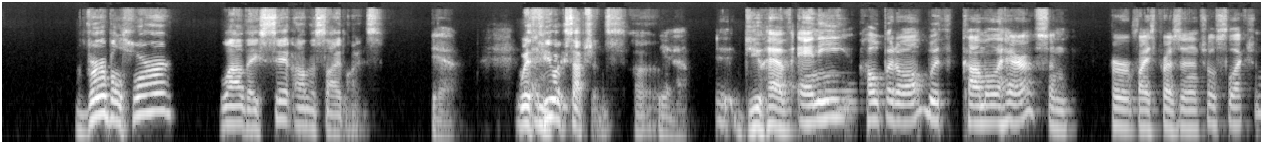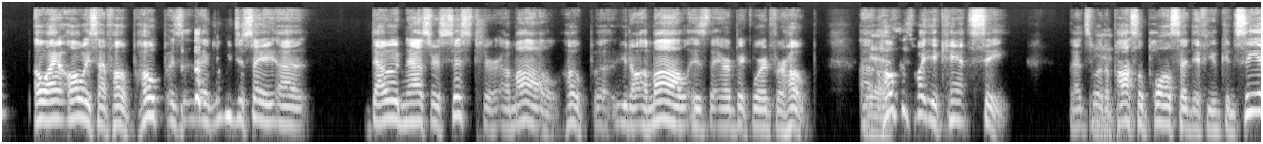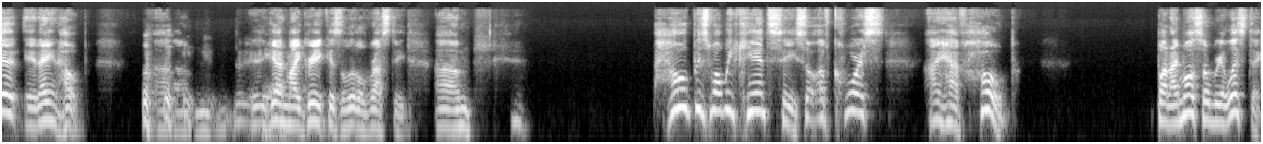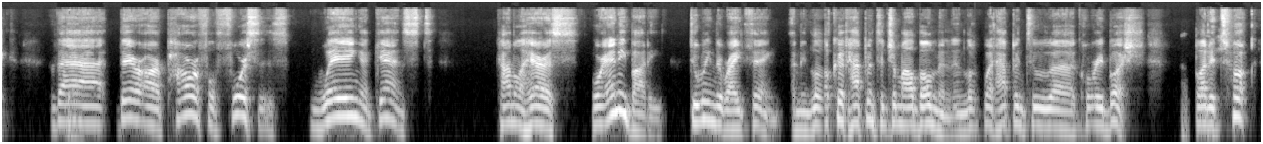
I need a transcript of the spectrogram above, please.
verbal horror while they sit on the sidelines. Yeah. With and, few exceptions. Uh, yeah. Do you have any hope at all with Kamala Harris and her vice presidential selection? Oh, I always have hope. Hope is, let me just say, uh, Daoud Nasser's sister, Amal, hope. Uh, you know, Amal is the Arabic word for hope. Uh, yes. Hope is what you can't see. That's what yeah. Apostle Paul said. If you can see it, it ain't hope. Um, again, yeah. my Greek is a little rusty. Um, hope is what we can't see. So, of course, I have hope, but I'm also realistic that yeah. there are powerful forces weighing against Kamala Harris or anybody doing the right thing. I mean, look what happened to Jamal Bowman and look what happened to uh, Cori Bush. But it took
